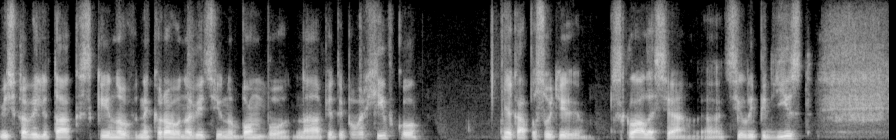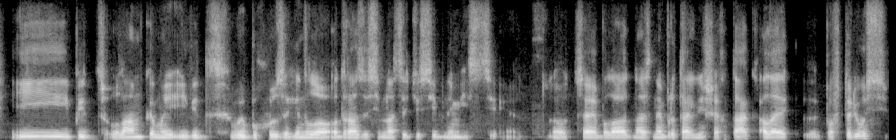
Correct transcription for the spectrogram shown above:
військовий літак скинув некеровану авіаційну бомбу на п'ятиповерхівку, яка по суті склалася е, цілий під'їзд. І під уламками і від вибуху загинуло одразу 17 осіб на місці. Це була одна з найбрутальніших атак. Але повторюсь,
